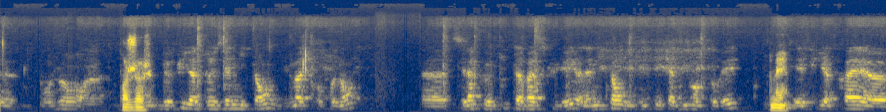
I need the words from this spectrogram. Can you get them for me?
euh, bonjour, bonjour. Depuis la deuxième mi-temps du match proponent, euh, c'est là que tout a basculé. À la mi-temps, vous étiez quasiment sauvé. Oui. Et puis après, euh,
